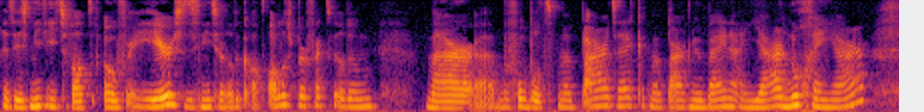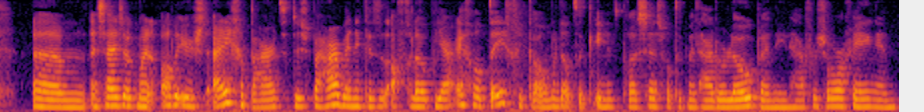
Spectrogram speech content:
Het is niet iets wat overheerst. Het is niet zo dat ik altijd alles perfect wil doen. Maar uh, bijvoorbeeld mijn paard, hè, ik heb mijn paard nu bijna een jaar, nog geen jaar. Um, en zij is ook mijn allereerste eigen paard. Dus bij haar ben ik het het afgelopen jaar echt wel tegengekomen. Dat ik in het proces wat ik met haar doorloop en in haar verzorging en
